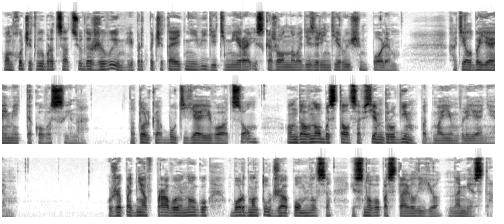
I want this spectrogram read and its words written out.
Он хочет выбраться отсюда живым и предпочитает не видеть мира, искаженного дезориентирующим полем. Хотел бы я иметь такого сына. Но только будь я его отцом, он давно бы стал совсем другим под моим влиянием. Уже подняв правую ногу, Бордман тут же опомнился и снова поставил ее на место.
